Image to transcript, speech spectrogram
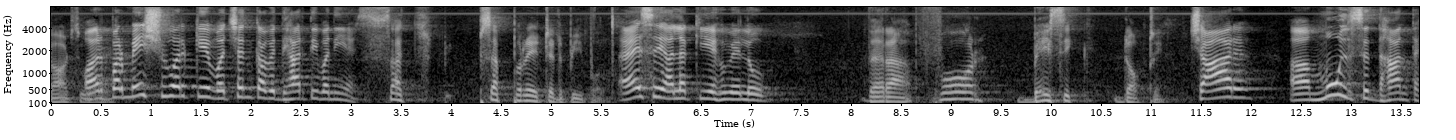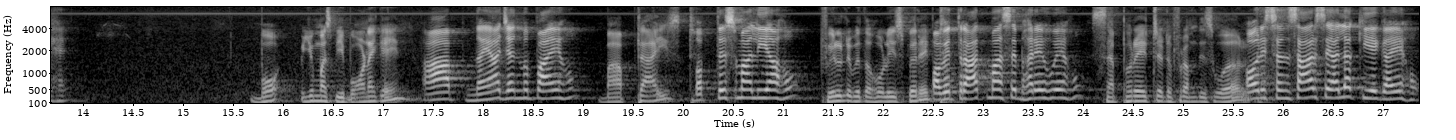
God's word. और परमेश्वर के वचन का विद्यार्थी बनिए. Such separated people. ऐसे अलग किए हुए लोग There are four basic doctrine. चार अ, मूल सिद्धांत हैं you must be born again, आप नया जन्म पाए हो baptized, बपतिस्मा लिया हो filled with the Holy Spirit, पवित्र आत्मा से भरे हुए हो separated from this world, और इस संसार से अलग किए गए हो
